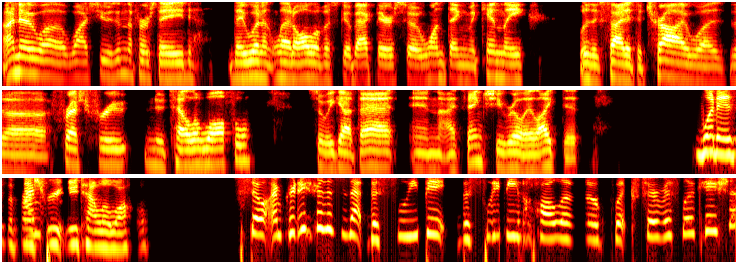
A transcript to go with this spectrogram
I know uh, while she was in the first aid, they wouldn't let all of us go back there. So one thing McKinley was excited to try was the fresh fruit Nutella waffle. So we got that, and I think she really liked it. What is the fresh I'm, fruit Nutella waffle? So I'm pretty sure this is at the Sleepy the Sleepy Hollow quick service location.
